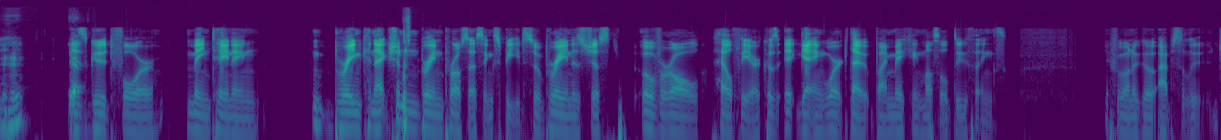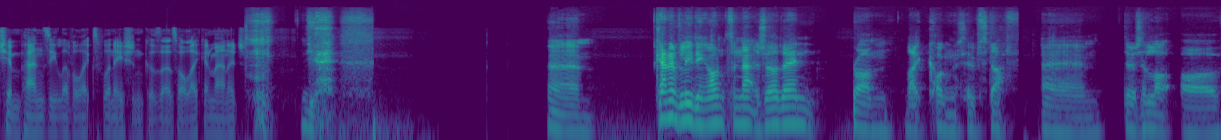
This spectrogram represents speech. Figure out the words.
Mhm. Yeah. is good for maintaining brain connection and brain processing speed. So brain is just overall healthier because it getting worked out by making muscle do things. If we want to go absolute chimpanzee level explanation, because that's all I can manage. Yeah. Um, kind of leading on from that as well, then from like cognitive stuff, um, there's a lot of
